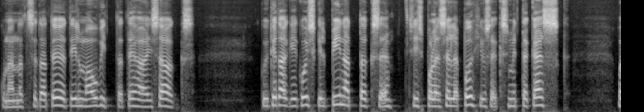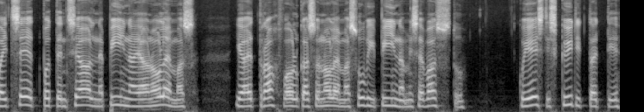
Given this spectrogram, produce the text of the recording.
kuna nad seda tööd ilma huvita teha ei saaks. kui kedagi kuskil piinatakse, siis pole selle põhjuseks mitte käsk, vaid see, et potentsiaalne piinaja on olemas ja et rahva hulgas on olemas huvi piinamise vastu. kui Eestis küüditati,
